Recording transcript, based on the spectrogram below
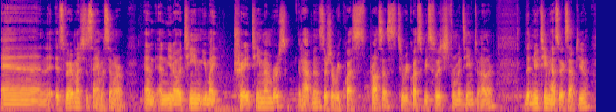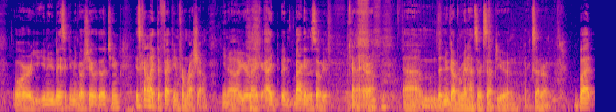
And it's very much the same it's similar. And and you know a team you might trade team members it happens. There's a request process to request to be switched from a team to another. The new team has to accept you or you, you know you basically negotiate with the other team. It's kind of like defecting from russia. You know you're like i back in the soviet kind of era um, the new government has to accept you and etc but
